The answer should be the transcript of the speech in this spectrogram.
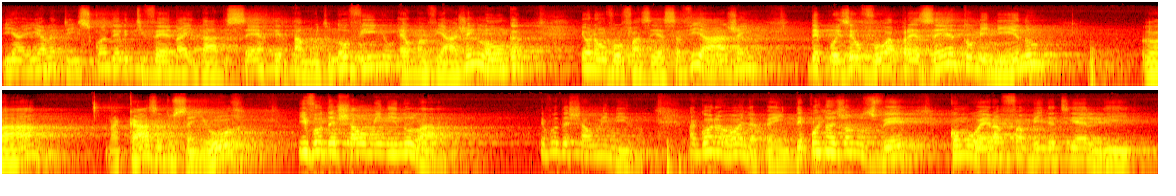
E aí ela diz: quando ele tiver na idade certa, ele está muito novinho, é uma viagem longa, eu não vou fazer essa viagem, depois eu vou, apresento o menino lá na casa do Senhor e vou deixar o menino lá. Eu vou deixar o menino. Agora olha bem, depois nós vamos ver como era a família de Eli.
